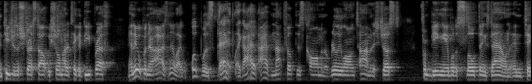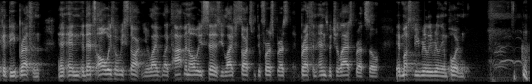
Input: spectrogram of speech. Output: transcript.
and teachers are stressed out. We show them how to take a deep breath, and they open their eyes and they're like, "What was that?" Like I have, I have not felt this calm in a really long time, and it's just from being able to slow things down and take a deep breath. And, and, and that's always where we start. Your life, like Atman always says, your life starts with your first breath, breath and ends with your last breath. So it must be really, really important.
